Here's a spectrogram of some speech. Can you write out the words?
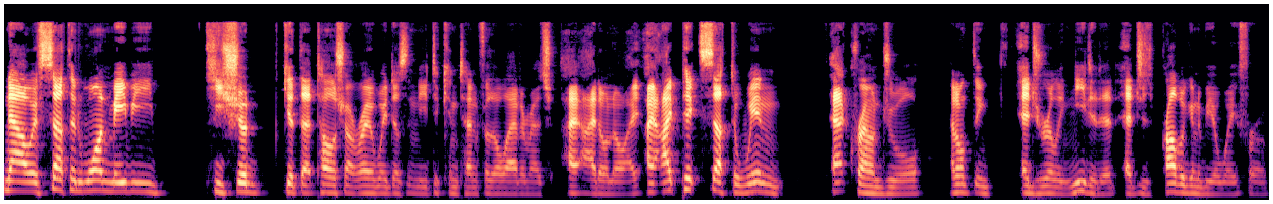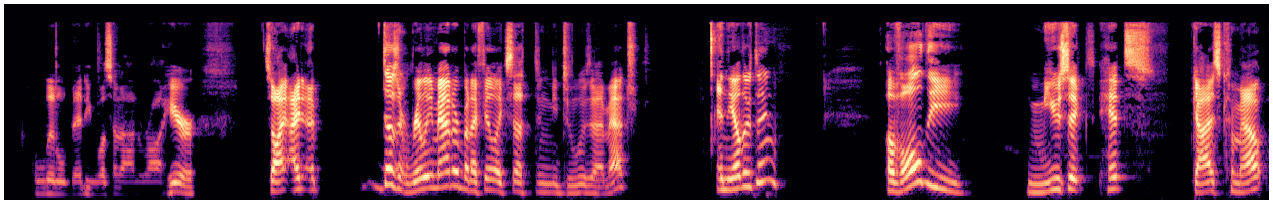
Now, if Seth had won, maybe he should get that title shot right away. Doesn't need to contend for the ladder match. I, I don't know. I, I, I picked Seth to win at Crown Jewel. I don't think Edge really needed it. Edge is probably going to be away for a, a, little bit. He wasn't on Raw here, so I, I, it doesn't really matter. But I feel like Seth didn't need to lose that match. And the other thing, of all the music hits guys come out,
